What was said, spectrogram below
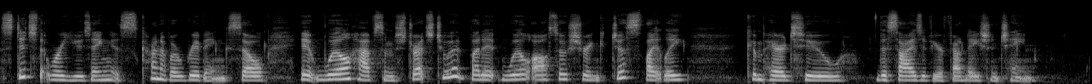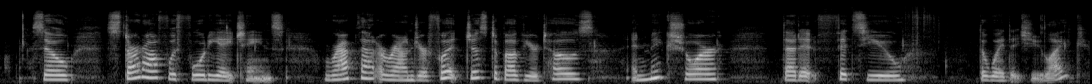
stitch that we're using is kind of a ribbing. So it will have some stretch to it, but it will also shrink just slightly compared to the size of your foundation chain. So start off with 48 chains. Wrap that around your foot just above your toes and make sure that it fits you the way that you like.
